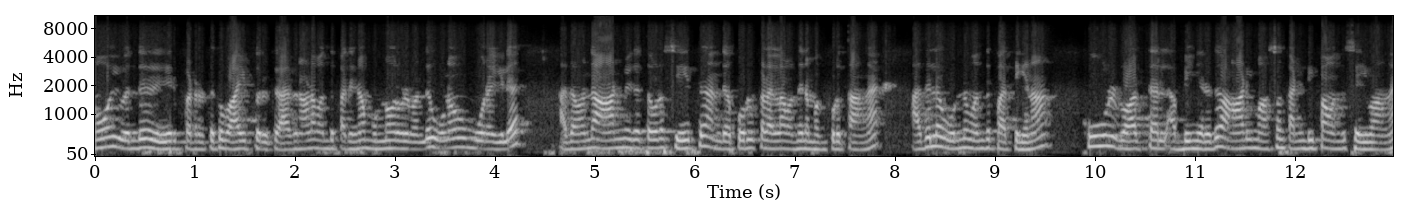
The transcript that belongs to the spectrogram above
நோய் வந்து ஏற்படுறதுக்கு வாய்ப்பு இருக்குது அதனால வந்து பார்த்திங்கன்னா முன்னோர்கள் வந்து உணவு முறையில் அதை வந்து ஆன்மீகத்தோடு சேர்த்து அந்த பொருட்களெல்லாம் வந்து நமக்கு கொடுத்தாங்க. அதில் ஒன்று வந்து பார்த்திங்கன்னா கூழ் வாத்தல் அப்படிங்கிறது ஆடி மாதம் கண்டிப்பாக வந்து செய்வாங்க.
